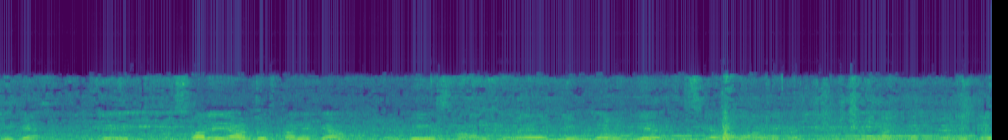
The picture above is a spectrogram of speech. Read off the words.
ਠੀਕ ਹੈ। ਤੇ ਸਾਰੇ ਯਾਰ ਦੋਸਤਾਂ ਨੇ ਕਿਹਾ ਕਿ ਤੇ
